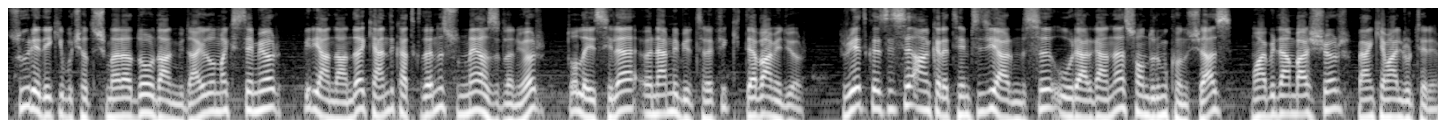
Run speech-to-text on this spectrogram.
Suriye'deki bu çatışmalara doğrudan müdahil olmak istemiyor. Bir yandan da kendi katkılarını sunmaya hazırlanıyor. Dolayısıyla önemli bir trafik devam ediyor. Hürriyet Gazetesi Ankara Temsilci Yardımcısı Uğur Ergan'la son durumu konuşacağız. Muhabirden başlıyor. Ben Kemal Lurteri.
